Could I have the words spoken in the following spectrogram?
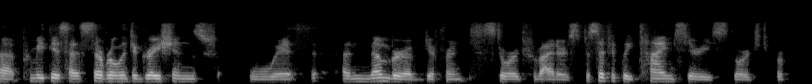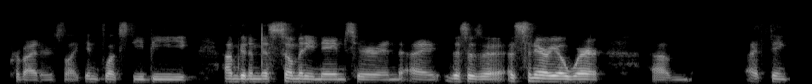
Uh, Prometheus has several integrations with a number of different storage providers, specifically time series storage providers like InfluxDB. I'm going to miss so many names here, and I, this is a, a scenario where um, I think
